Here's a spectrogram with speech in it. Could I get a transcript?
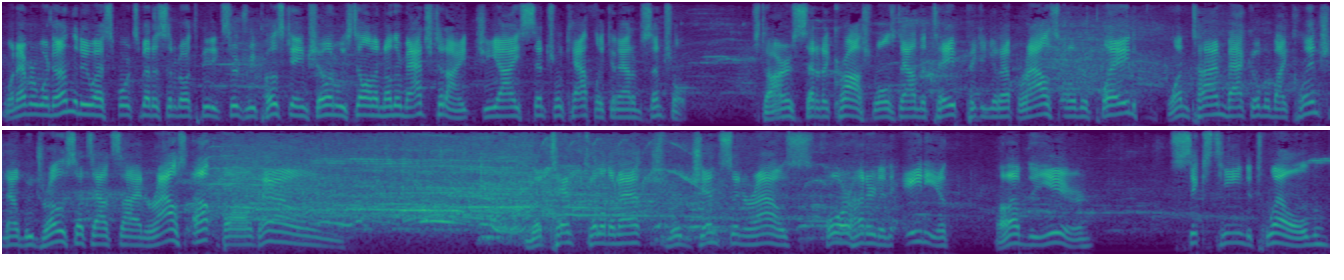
Whenever we're done, the New West Sports Medicine and Orthopedic Surgery postgame show, and we still have another match tonight GI Central Catholic and Adams Central. Stars set it across, rolls down the tape, picking it up. Rouse overplayed. One time back over by Clinch. Now Boudreau sets outside. Rouse up, ball down. The 10th kill of the match for Jensen Rouse, 480th of the year. 16 to 12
